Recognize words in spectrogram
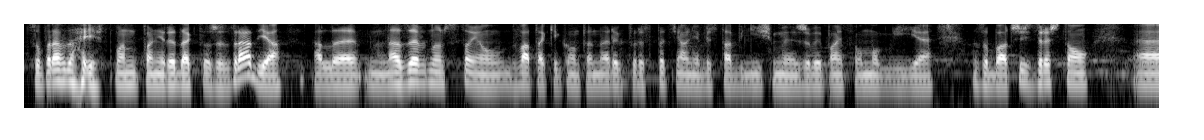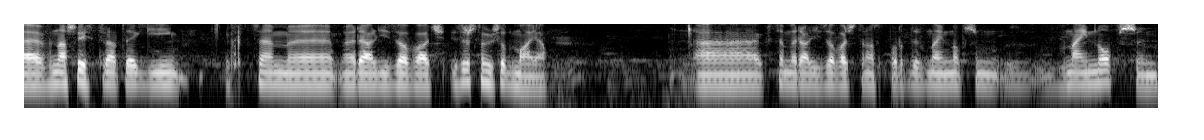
co prawda jest pan, panie redaktorze, z radia, ale na zewnątrz stoją dwa takie kontenery, które specjalnie wystawiliśmy, żeby państwo mogli je zobaczyć. Zresztą e, w naszej strategii chcemy realizować, zresztą już od maja, chcemy realizować transporty w najnowszym, w najnowszym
